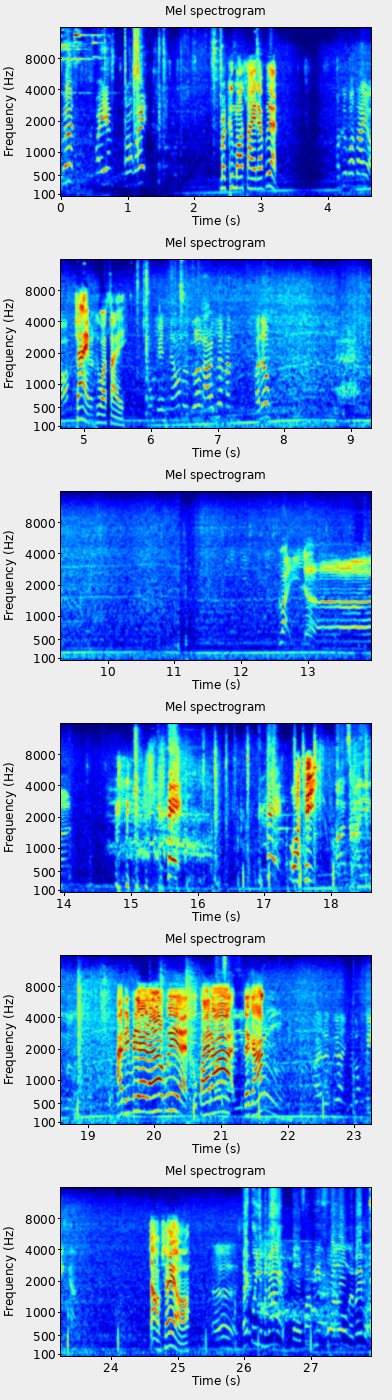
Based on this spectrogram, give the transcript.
เพื่อนไปเองลองไว้มันคือมอไซค์นะเพื่อนมันคือมอไซค์เหรอใช่มันคือมอไซค์โอ เคแสดงว่ามันรู้แล้วลาให้เพื่อนมันมาเร็วไหลดาเฮ้เฮ้โอ้ยบ้านซ้ายยิงมึงอันนี้ไม่ใช่แล้วเพื่อนกูไปละเจอกันไปเลยเพื่อนกูต้องวิ่งอะเอ้าใช่เหรอ เออเฮ้ยกูยิงมันได้บอกฟังพี่โคตรโล่งเลยไม่บอก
